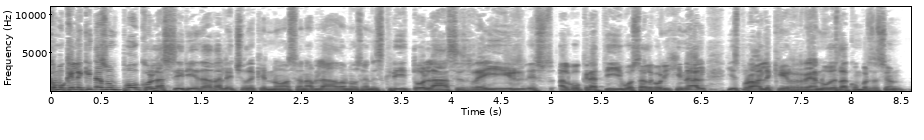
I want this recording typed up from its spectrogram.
como que le quitas un poco la seriedad al hecho de que no se han hablado, no se han escrito, la haces reír, es algo creativo, es algo original y es probable que reanudes la conversación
